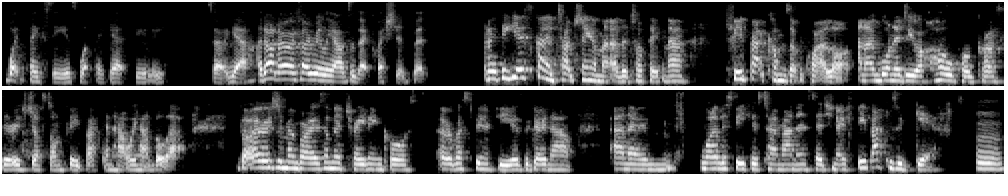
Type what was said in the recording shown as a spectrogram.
What they see is what they get, really. So yeah, I don't know if I really answered that question, but but I think it's kind of touching on that other topic now. Feedback comes up quite a lot, and I want to do a whole podcast series just on feedback and how we handle that. But I always remember I was on a training course, or it must have been a few years ago now, and um, one of the speakers turned around and said, "You know, feedback is a gift." Mm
